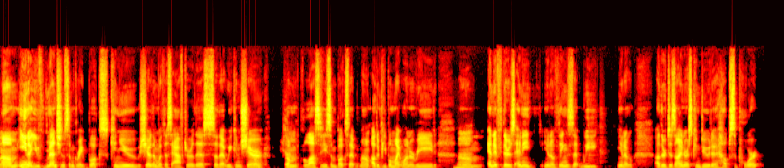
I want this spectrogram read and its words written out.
Um, Ina, you've mentioned some great books. Can you share them with us after this so that we can share Sure. some philosophy, some books that um, other people might want to read. Mm-hmm. Um, and if there's any, you know, things that we, you know, other designers can do to help support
